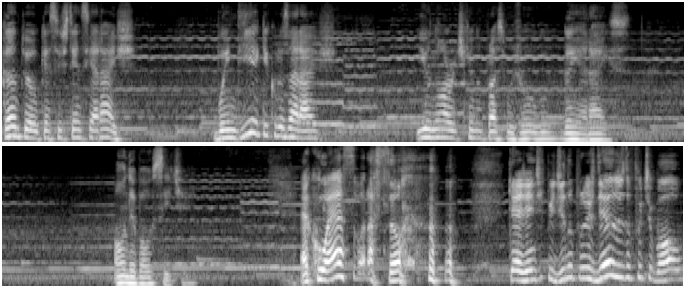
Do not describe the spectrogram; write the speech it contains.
canto o que assistenciarás, bom dia que cruzarás, e o Norwich que no próximo jogo ganharás. On the Ball City. É com essa oração que a gente pedindo para os deuses do futebol,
